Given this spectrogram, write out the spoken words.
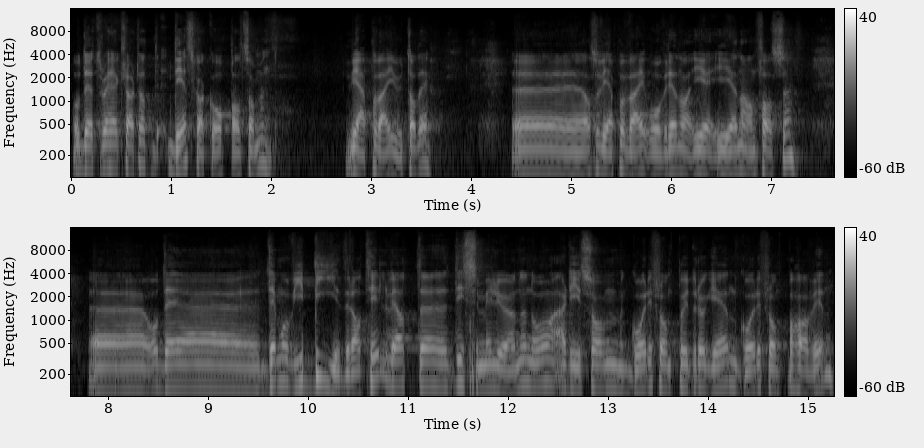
Og det tror jeg helt klart at det skal ikke opp alt sammen. Vi er på vei ut av det. Uh, altså Vi er på vei over i en, i, i en annen fase. Uh, og det, det, må vi bidra til ved at uh, disse miljøene nå er de som går i front på hydrogen, går i front på havvind.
